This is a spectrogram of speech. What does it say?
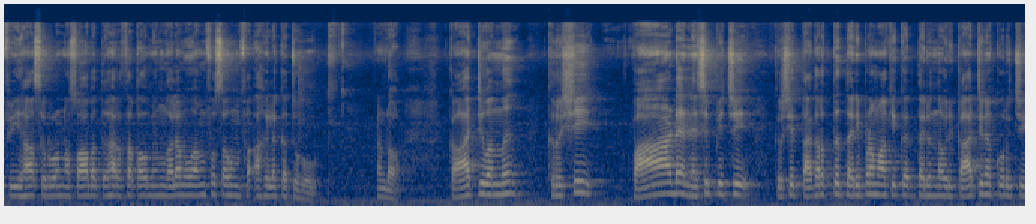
فيها سر أصابت حرث قوم ظلموا أنفسهم فأهلكته കണ്ടോ കാറ്റ് വന്ന് കൃഷി പാടെ നശിപ്പിച്ച് കൃഷി തകർത്ത് തരിപ്പണമാക്കി ക- തരുന്ന ഒരു കാറ്റിനെ കുറിച്ച്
